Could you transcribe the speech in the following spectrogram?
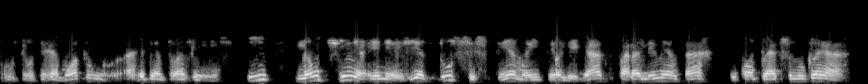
O, o terremoto arrebentou as linhas. E não tinha energia do sistema interligado para alimentar o complexo nuclear.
